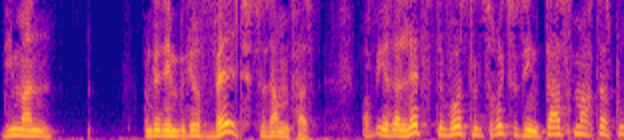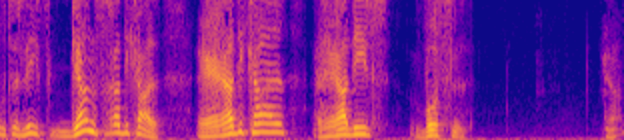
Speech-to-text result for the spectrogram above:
die man unter dem Begriff Welt zusammenfasst, auf ihre letzte Wurzel zurückzuziehen. Das macht das Buch des Lichts ganz radikal. Radikal, Radis, Wurzel. Ja.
